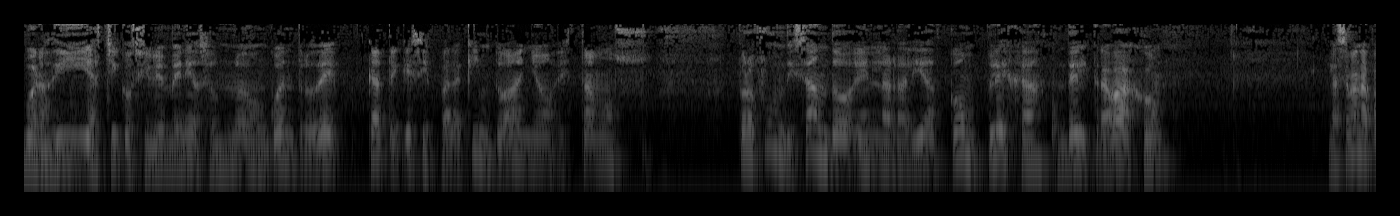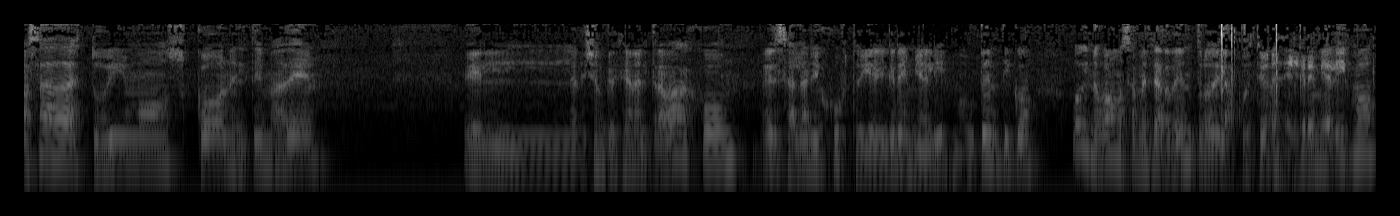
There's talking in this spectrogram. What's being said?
Buenos días chicos y bienvenidos a un nuevo encuentro de catequesis para quinto año. Estamos profundizando en la realidad compleja del trabajo. La semana pasada estuvimos con el tema de la visión cristiana del trabajo, el salario justo y el gremialismo auténtico. Hoy nos vamos a meter dentro de las cuestiones del gremialismo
